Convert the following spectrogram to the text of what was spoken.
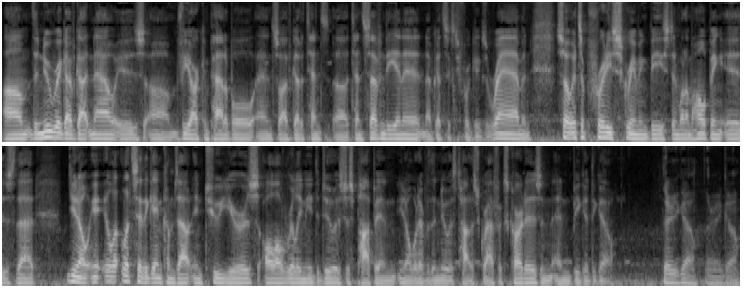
um, the new rig I've got now is um, VR compatible, and so I've got a 10, uh, 1070 in it, and I've got 64 gigs of RAM, and so it's a pretty screaming beast. And what I'm hoping is that, you know, it, it, let's say the game comes out in two years, all I'll really need to do is just pop in, you know, whatever the newest, hottest graphics card is, and, and be good to go. There you go. There you go.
